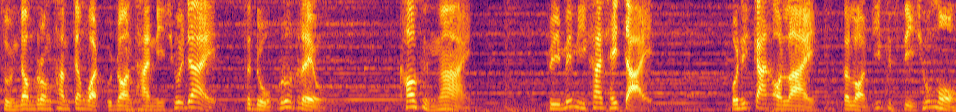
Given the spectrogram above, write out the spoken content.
ศูนย์ดำรงธรรมจังหวัดอุดรธานีช่วยได้ สะดวกรวดเร็ว เข้าถึงง่าย ฟรีไม่มีค่าใช้จ่าย บริการออนไลน์ตลอด 24 ชั่วโมง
